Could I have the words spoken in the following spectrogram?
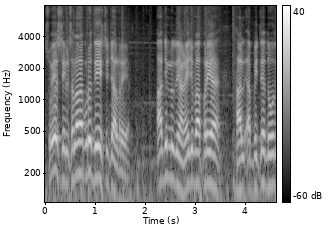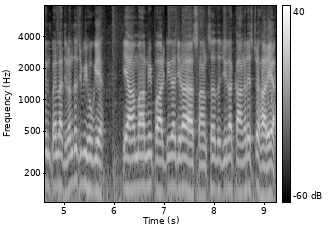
ਸੋ ਇਹ ਸਿਲਸਿਲਾ ਦਾ ਪੂਰੇ ਦੇਸ਼ 'ਚ ਚੱਲ ਰਿਹਾ। ਅੱਜ ਲੁਧਿਆਣੇ 'ਚ ਵਾਪਰਿਆ, ਹਾਲ ਬੀਤੇ 2 ਦਿਨ ਪਹਿਲਾਂ ਜਲੰਧਰ 'ਚ ਵੀ ਹੋ ਗਿਆ। ਕਿ ਆਮ ਆਦਮੀ ਪਾਰਟੀ ਦਾ ਜਿਹੜਾ ਸਾਂਸਦ ਜਿਹੜਾ ਕਾਂਗਰਸ 'ਚ ਹਾਰਿਆ,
